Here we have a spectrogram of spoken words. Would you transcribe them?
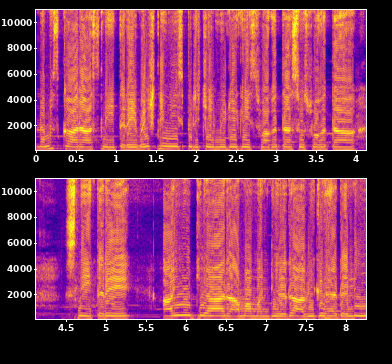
ನಮಸ್ಕಾರ ಸ್ನೇಹಿತರೆ, ವೈಷ್ಣವಿ ಸ್ಪಿರಿಚುವಲ್ ಮೀಡಿಯಾಗೆ ಸ್ವಾಗತ, ಸುಸ್ವಾಗತ. ಸ್ನೇಹಿತರೆ, ಅಯೋಧ್ಯ ರಾಮ ಮಂದಿರದ ವಿಗ್ರಹದಲ್ಲಿ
